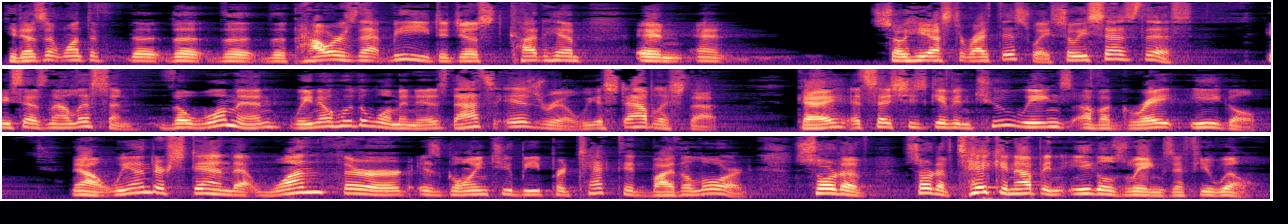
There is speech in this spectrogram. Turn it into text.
He doesn't want the, the, the, the, the powers that be to just cut him and, and so he has to write this way. So he says this. He says, now listen, the woman, we know who the woman is. That's Israel. We established that. Okay? It says she's given two wings of a great eagle. Now, we understand that one third is going to be protected by the Lord. Sort of, sort of taken up in eagle's wings, if you will.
